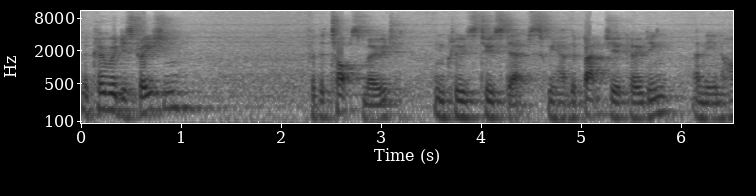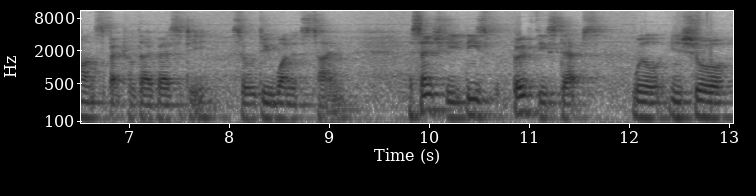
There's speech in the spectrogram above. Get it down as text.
The co-registration for the TOPS mode includes two steps. We have the back geocoding and the enhanced spectral diversity. So we'll do one at a time. Essentially, these both these steps will ensure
